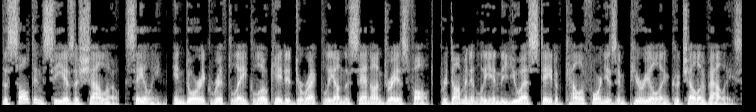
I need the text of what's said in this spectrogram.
The Salton Sea is a shallow, saline, endorheic rift lake located directly on the San Andreas Fault, predominantly in the U.S. state of California's Imperial and Coachella valleys.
